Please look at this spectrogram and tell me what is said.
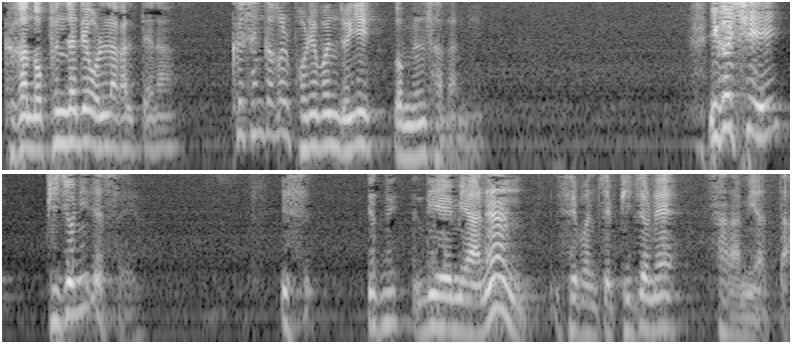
그가 높은 자리에 올라갈 때나 그 생각을 버려본 적이 없는 사람이에요. 이것이 비전이 됐어요. 니에미아는 세 번째 비전의 사람이었다.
